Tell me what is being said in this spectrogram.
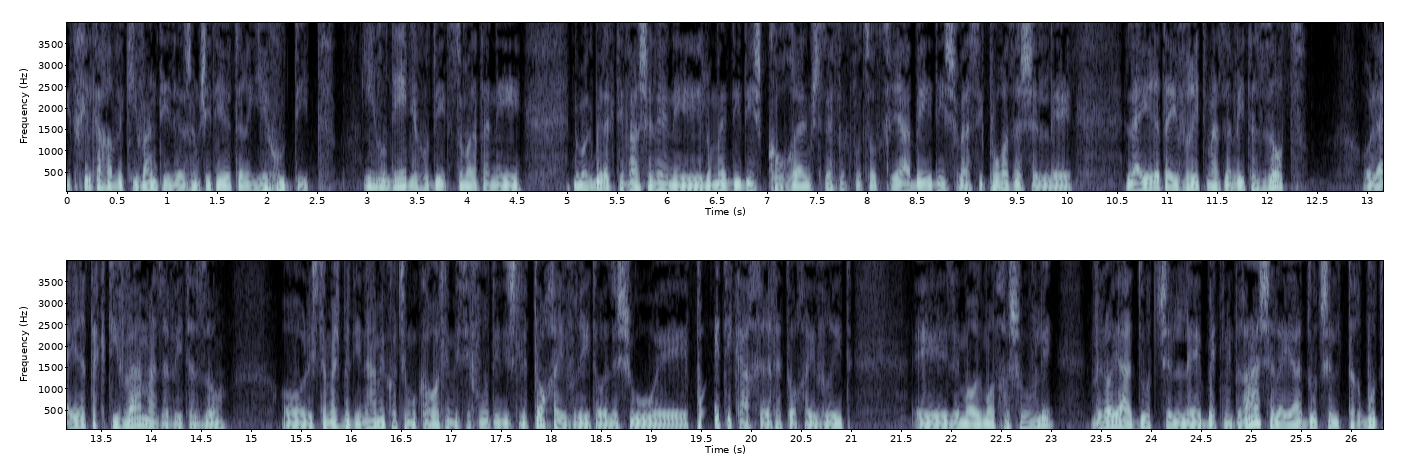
התחיל ככה וכיוונתי את זה לשם שהיא תהיה יותר יהודית. יהודית? יהודית, זאת אומרת אני, במקביל לכתיבה שלי אני לומד יידיש, קורא, אני משתתף בקבוצות קריאה ביידיש, והסיפור הזה של אה, להאיר את העברית מהזווית הזאת, או להאיר את הכתיבה מהזווית הזו, או להשתמש בדינמיקות שמוכרות לי מספרות יידיש לתוך העברית, או איזושהי אה, פואטיקה אחרת לתוך העברית, אה, זה מאוד מאוד חשוב לי, ולא יהדות של אה, בית מדרש, אלא יהדות של תרבות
